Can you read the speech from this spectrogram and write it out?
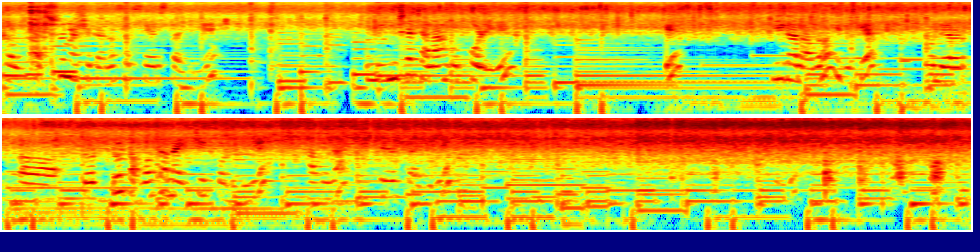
ಸ್ವಲ್ಪ ಸ್ವಲ್ಪ ಸೇರಿಸ್ತಾ ಒಂದು ನಿಮಿಷ ಚೆನ್ನಾಗಿ ಹುರ್ಕೊಳ್ಳಿ ಈಗ ನಾನು ಇದಕ್ಕೆ ಒಂದೆರಡು ದೊಡ್ಡ ಟೊಮೊಟೊನ ಹೆಚ್ಚಿಟ್ಕೊಂಡಿದ್ದೀನಿ ಅದನ್ನು ಸೇರಿಸ್ತಾ ಇದ್ದೀನಿ ಉಪ್ಪನ್ನ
